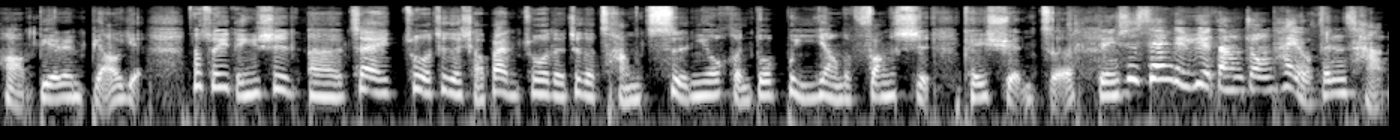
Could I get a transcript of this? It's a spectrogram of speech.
好，别人表演，那所以等于是呃，在做这个小半桌的这个场次，你有很多不一样的方式可以选择。等于是三个月当中，它有分场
